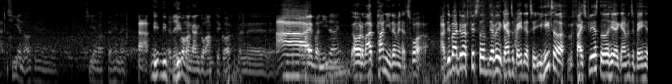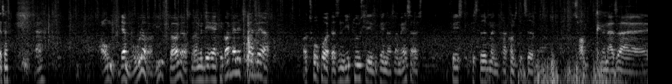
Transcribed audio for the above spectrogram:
Ja, 10 er nok, øh, 10 er nok derhen af. Ja, vi, vi, Jeg ved ikke, hvor mange gange du ramte det godt, men øh, Ej, på nitter, ikke? og der var et par nitter, men jeg tror... Ej, det, var, det var et fedt sted. Jeg vil gerne tilbage dertil. I hele taget er der faktisk flere steder her, jeg gerne vil tilbage her til. Og men de der måler var vildt flotte og sådan noget, men det, jeg kan godt have lidt svært ved at, at tro på, at der sådan lige pludselig befinder sig masser af fisk et sted, man har konstateret tom. Men altså, øh,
